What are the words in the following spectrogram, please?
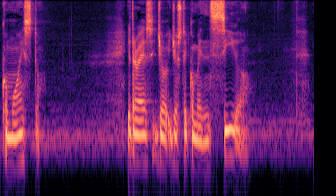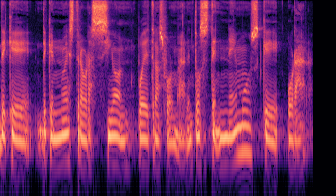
como esto. Y otra vez, yo, yo estoy convencido de que, de que nuestra oración puede transformar. Entonces tenemos que orar.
